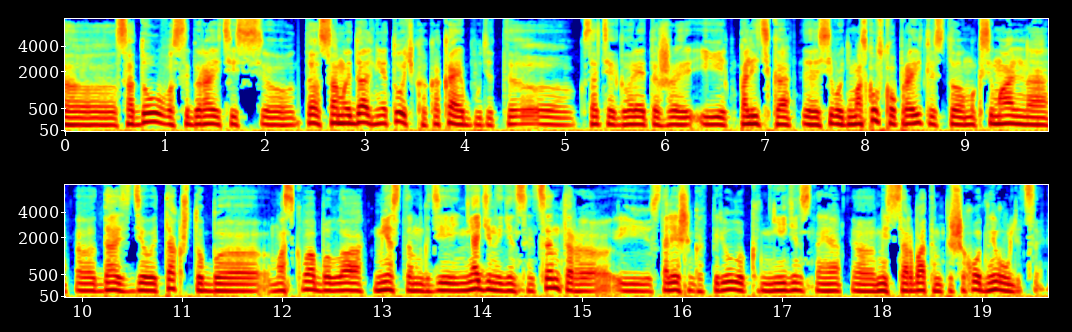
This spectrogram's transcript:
э, Садового собираетесь? Э, да, самая дальняя точка какая будет? Э, кстати говоря, это же и политика э, сегодня московского правительства максимально э, да, сделать так, чтобы Москва была местом, где не один единственный центр э, и Столешников переулок не единственная э, вместе с Арбатом пешеходные улицы.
